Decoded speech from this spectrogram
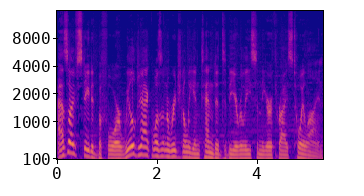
As I've stated before, Wheeljack wasn't originally intended to be a release in the Earthrise toy line.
